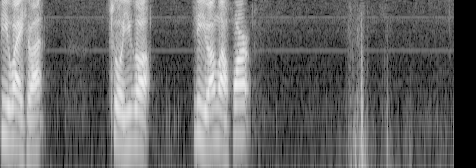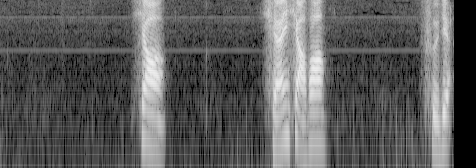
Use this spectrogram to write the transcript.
臂外旋，做一个立圆万花向前下方刺剑。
